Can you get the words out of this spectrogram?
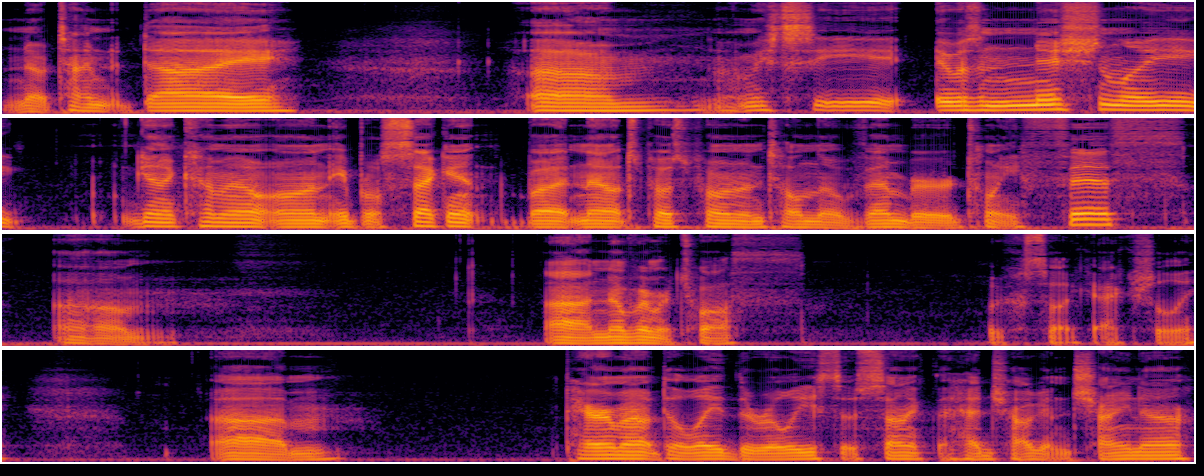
No Time to Die. Um, let me see. It was initially gonna come out on April second, but now it's postponed until November twenty fifth. Um, uh, November twelfth. Looks like actually. Um, Paramount delayed the release of Sonic the Hedgehog in China,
